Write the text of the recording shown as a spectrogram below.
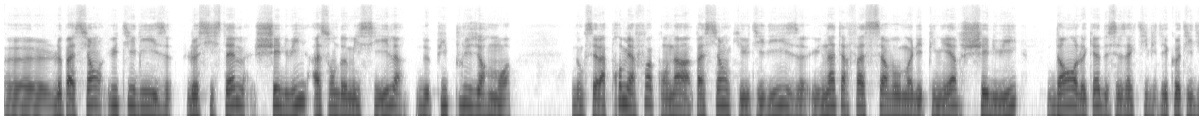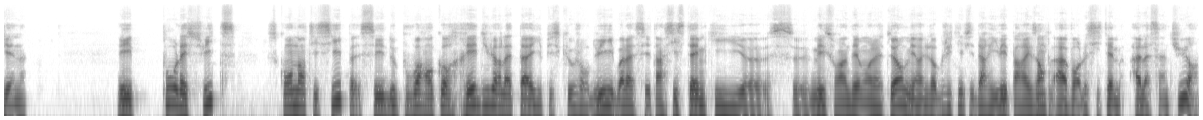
euh, le patient utilise le système chez lui, à son domicile, depuis plusieurs mois. Donc c'est la première fois qu'on a un patient qui utilise une interface cerveau-moelle épinière chez lui dans le cadre de ses activités quotidiennes. Et pour la suite, ce qu'on anticipe, c'est de pouvoir encore réduire la taille, puisque aujourd'hui, voilà, c'est un système qui euh, se met sur un déambulateur, mais l'objectif, c'est d'arriver, par exemple, à avoir le système à la ceinture.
